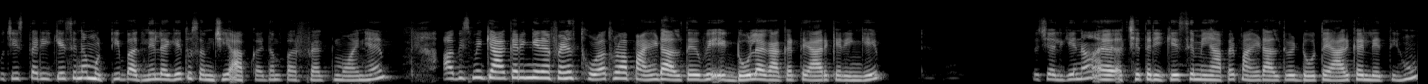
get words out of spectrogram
कुछ इस तरीके से ना मुट्ठी बंधने लगे तो समझिए आपका एकदम परफेक्ट मॉइन है। अब इसमें क्या करेंगे ना फ्रेंड्स थोड़ा थोड़ा पानी डालते हुए एक डो लगाकर तैयार करेंगे। तो चलिए ना अच्छे तरीके से मैं यहाँ पर पानी डालते हुए डो तैयार कर लेती हूँ।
